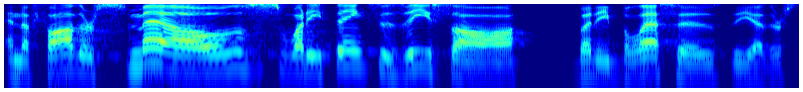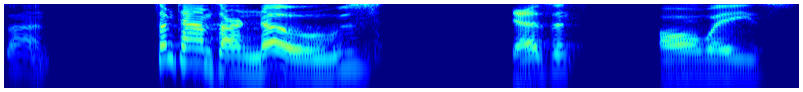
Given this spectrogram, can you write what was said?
And the father smells what he thinks is Esau, but he blesses the other son. Sometimes our nose doesn't always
